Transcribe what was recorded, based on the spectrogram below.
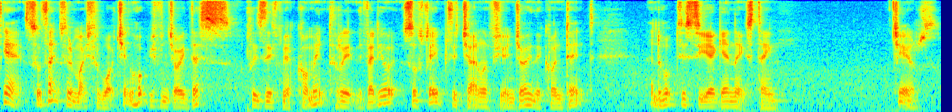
yeah, so thanks very much for watching. I hope you've enjoyed this. Please leave me a comment, rate the video, subscribe to the channel if you enjoy the content, and I hope to see you again next time. Cheers.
